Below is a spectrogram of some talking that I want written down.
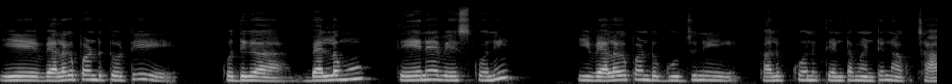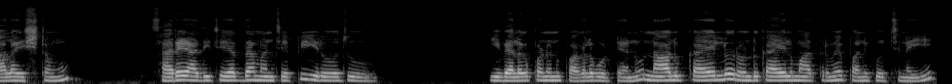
ఈ వెలగపండుతోటి కొద్దిగా బెల్లము తేనె వేసుకొని ఈ వెలగపండు గుజ్జుని కలుపుకొని తింటమంటే నాకు చాలా ఇష్టము. సరే అది చేద్దామని చెప్పి ఈరోజు ఈ వెలగపండును పగలగొట్టాను. నాలుగు కాయల్లో రెండు కాయలు మాత్రమే పనికి వచ్చినాయి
